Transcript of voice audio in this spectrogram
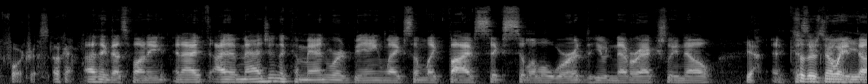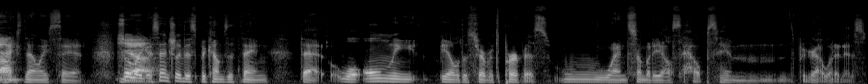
fortress. Okay. I think that's funny, and I I imagine the command word being like some like five six syllable word that he would never actually know. Yeah. Uh, so there's no way really he dumb. accidentally say it. So like essentially this becomes a thing that will only be able to serve its purpose when somebody else helps him figure out what it is.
